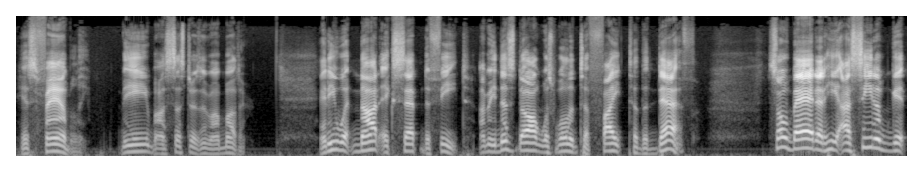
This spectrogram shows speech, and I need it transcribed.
his family, me, my sisters, and my mother. And he would not accept defeat. I mean, this dog was willing to fight to the death. So bad that he I seen him get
